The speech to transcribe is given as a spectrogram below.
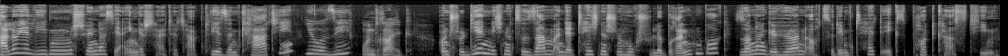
Hallo ihr Lieben, schön, dass ihr eingeschaltet habt. Wir sind Kati Josi und Reik und studieren nicht nur zusammen an der Technischen Hochschule Brandenburg, sondern gehören auch zu dem TEDx Podcast Team.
